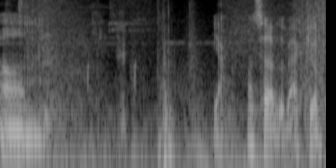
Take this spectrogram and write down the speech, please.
Um... Yeah, let's set up the backfield.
